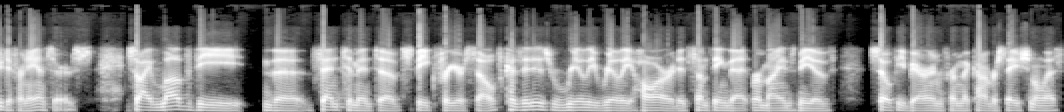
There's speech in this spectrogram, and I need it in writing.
two different answers. So i love the the sentiment of speak for yourself because it is really really hard. It's something that reminds me of sophie Baron from the conversationalist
